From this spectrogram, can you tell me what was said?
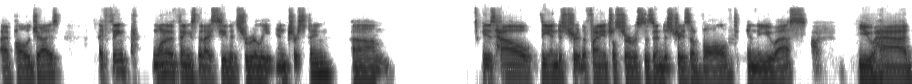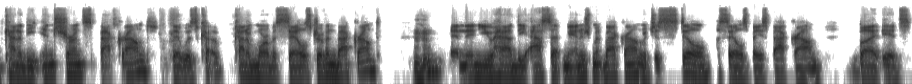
I apologize. I think one of the things that I see that's really interesting um, is how the industry, the financial services industry, has evolved in the US. You had kind of the insurance background that was kind of more of a sales driven background. Mm-hmm. And then you had the asset management background, which is still a sales based background, but it's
